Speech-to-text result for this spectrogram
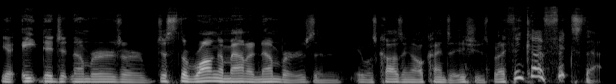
you know, eight digit numbers or just the wrong amount of numbers, and it was causing all kinds of issues. But I think I fixed that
